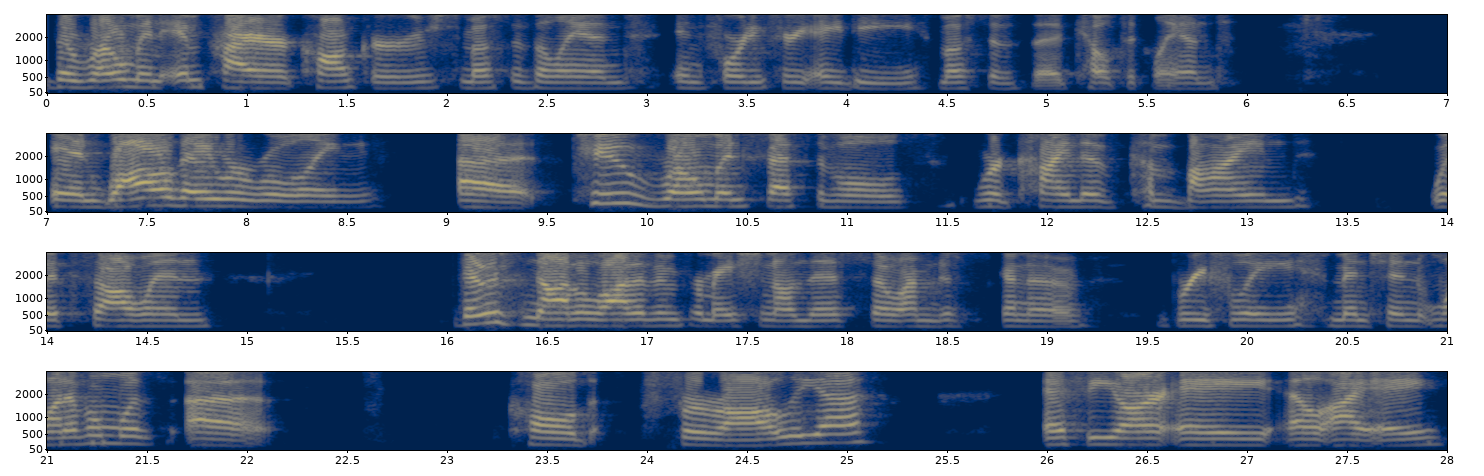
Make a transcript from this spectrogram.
the roman empire conquers most of the land in 43 ad most of the celtic land. And while they were ruling uh, two Roman festivals were kind of combined with Samhain. There's not a lot of information on this, so I'm just gonna briefly mention one of them was uh, called Feralia, F E R A L I A.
